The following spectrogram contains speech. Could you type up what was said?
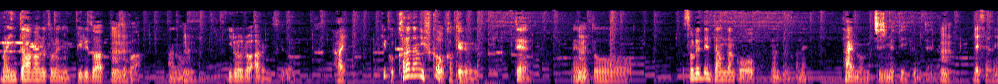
まあ、インターバルトレーニング、ビルドアップとか、あの、うん。いろいろあるんですけど、はい。結構体に負荷をかけるって、えっ、と、それでだんだんこう、なんていうんですかね、タイムを縮めていくみたいな。うん。ですよね。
